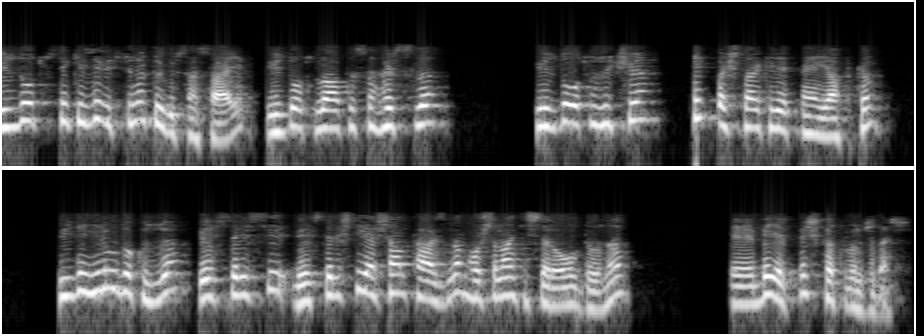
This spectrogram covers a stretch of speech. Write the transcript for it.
%38'i üstüne duygusuna sahip. %36'sı hırslı. %33'ü tek başına hareket etmeye yatkın. %29'u gösterişli, gösterişli yaşam tarzından hoşlanan kişiler olduğunu e, belirtmiş katılımcılar.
